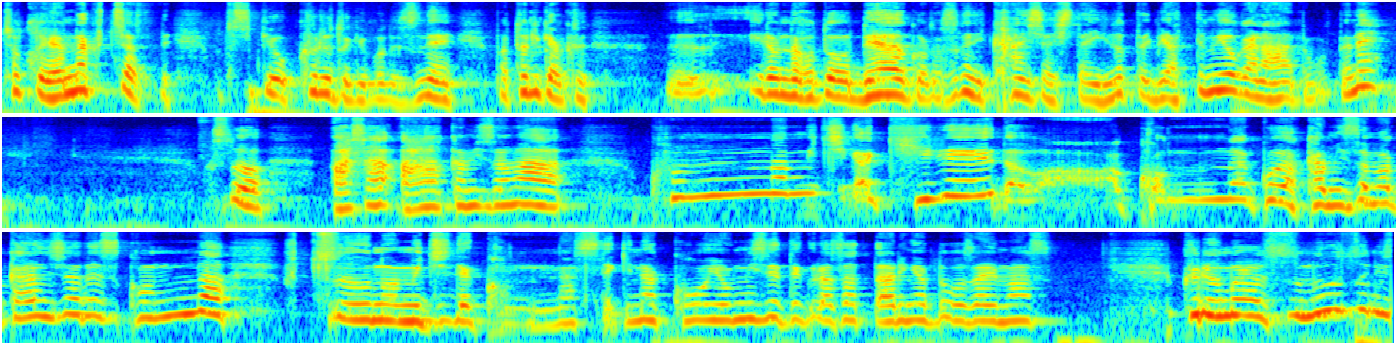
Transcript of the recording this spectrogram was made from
ちょっとやんなくちゃって私今日来る時もですね、まあ、とにかくいろんなことを出会うことすぐに感謝したい祈ったりやってみようかなと思ってね。そうすると朝「ああ神様こんな道が綺麗だわこんなこれは神様感謝ですこんな普通の道でこんな素敵な紅葉を見せてくださってありがとうございます」車がスムーズに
